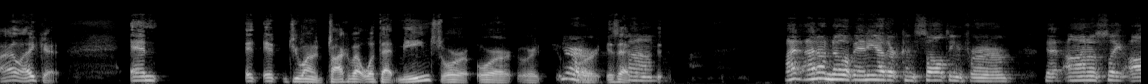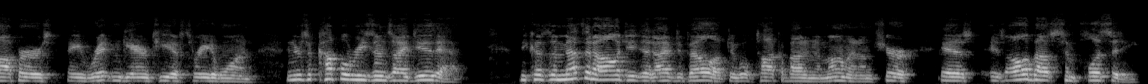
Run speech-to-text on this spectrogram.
I like it. And it, it, do you want to talk about what that means or or or, sure. or is that um, I, I don't know of any other consulting firm that honestly offers a written guarantee of three to one. And there's a couple reasons I do that. Because the methodology that I've developed, and we'll talk about in a moment, I'm sure, is is all about simplicity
